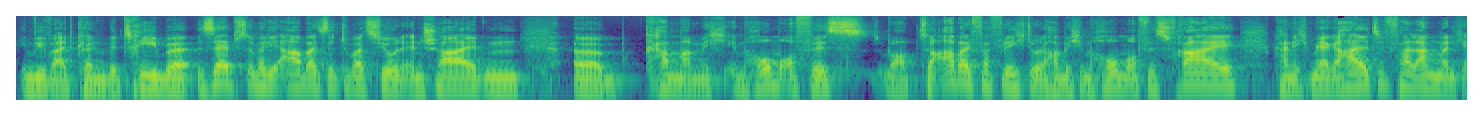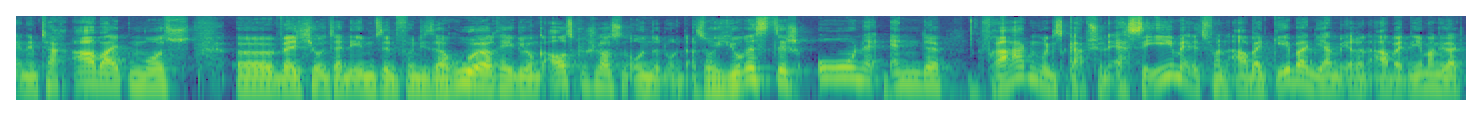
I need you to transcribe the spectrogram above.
Inwieweit können Betriebe selbst über die Arbeitssituation entscheiden? Äh, kann man mich im Homeoffice überhaupt zur Arbeit verpflichten oder habe ich im Homeoffice frei? Kann ich mehr Gehalt verlangen, weil ich an dem Tag arbeiten muss? Äh, welche Unternehmen sind von dieser Ruheregelung ausgeschlossen und und und. Also juristisch ohne Ende Fragen und es gab schon erste E-Mails von Arbeitgebern, die haben ihren Arbeitnehmern gesagt:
